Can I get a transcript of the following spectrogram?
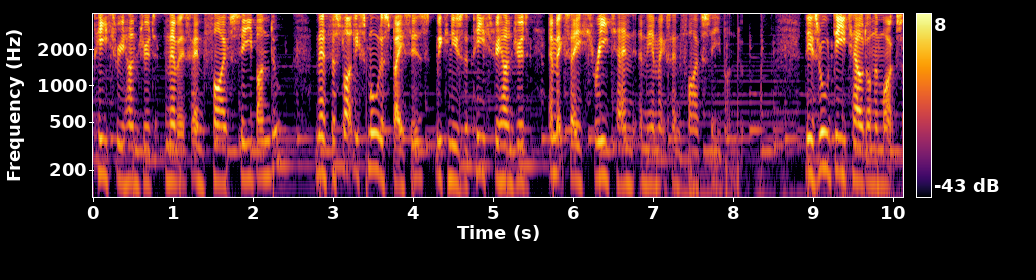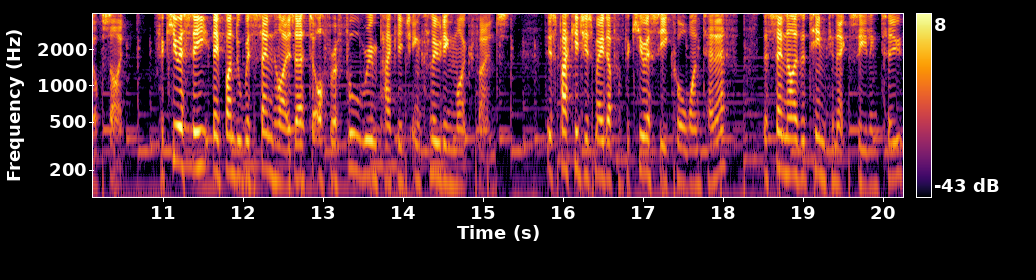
P300 and MXN5C bundle, and then for slightly smaller spaces, we can use the P300, MXA 310 and the MXN5C bundle. These are all detailed on the Microsoft site. For QSC, they've bundled with Sennheiser to offer a full room package including microphones. This package is made up of the QSC Core 110F, the Sennheiser Team Connect Ceiling 2,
